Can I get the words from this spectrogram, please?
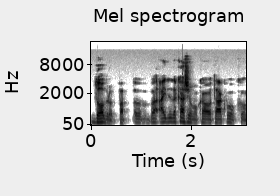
Dobro, pa, pa ajde da kažemo kao takvo, kao,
